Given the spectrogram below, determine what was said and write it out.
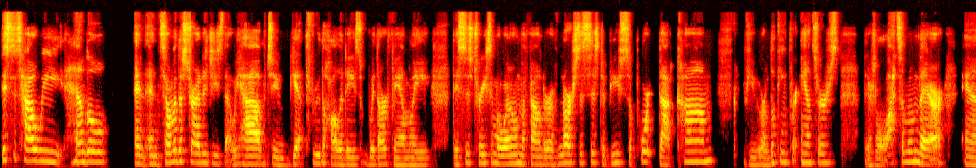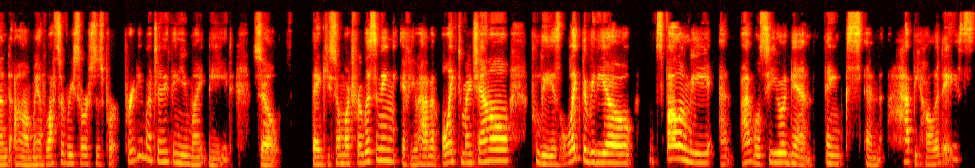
this is how we handle and and some of the strategies that we have to get through the holidays with our family. This is Tracy Malone, the founder of narcissistabusesupport.com. If you are looking for answers, there's lots of them there. And um, we have lots of resources for pretty much anything you might need. So thank you so much for listening. If you haven't liked my channel, please like the video, follow me, and I will see you again. Thanks and happy holidays.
